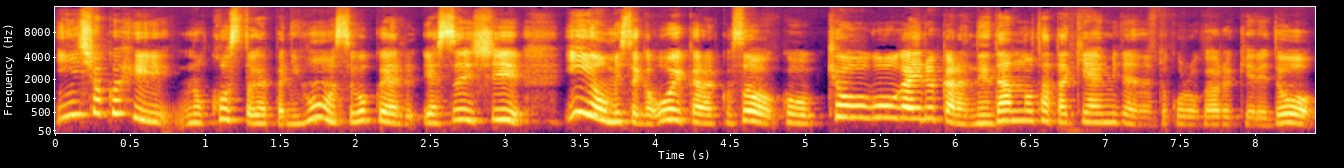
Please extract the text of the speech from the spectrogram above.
飲食費のコストがやっぱ日本はすごくやる安いしいいお店が多いからこそこう競合がいるから値段の叩き合いみたいなところがあるけれど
